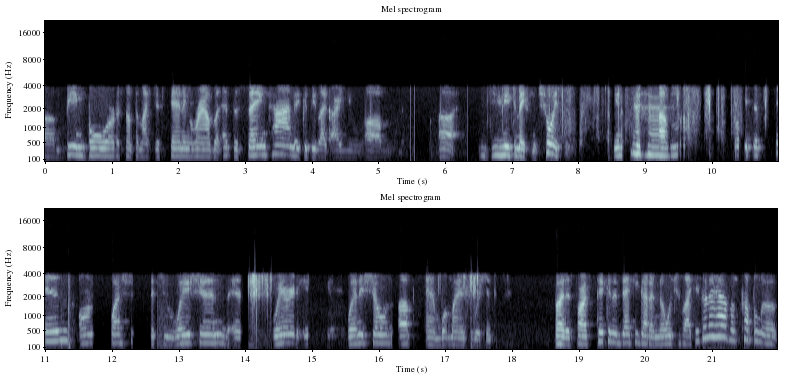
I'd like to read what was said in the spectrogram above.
um being bored or something like just standing around. But at the same time it could be like, are you um uh, you need to make some choices. You know, mm-hmm. um, it depends on the question, situation, and where it is, when it shows up, and what my intuition. But as far as picking a deck, you got to know what you like. You're gonna have a couple of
